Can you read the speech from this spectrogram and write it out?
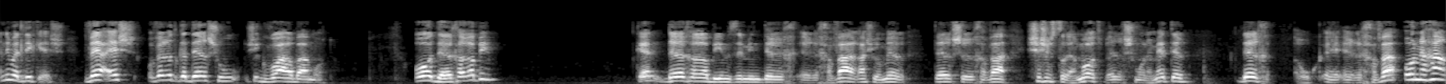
אני מדליק אש. והאש עוברת גדר שהוא, שהיא גבוהה ארבע אמות. או דרך הרבים. כן, דרך הרבים זה מין דרך רחבה, רש"י אומר, דרך שרחבה 16 אמות, בערך 8 מטר, דרך אה, אה, רחבה, או נהר,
